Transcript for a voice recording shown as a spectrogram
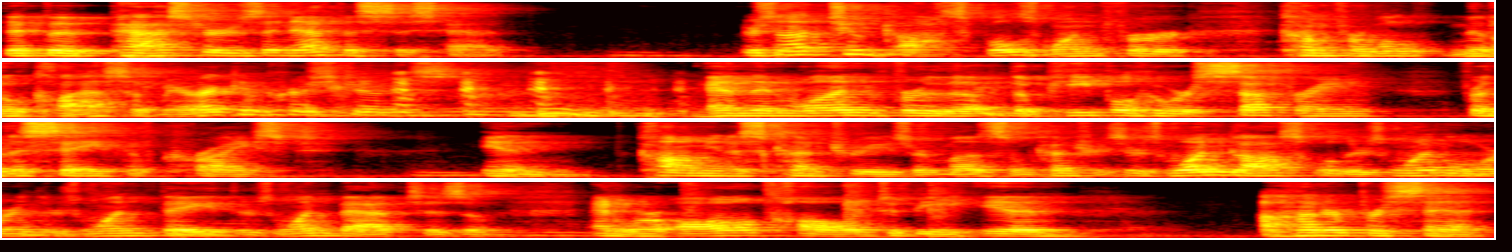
that the pastors in Ephesus had. There's not two gospels, one for comfortable middle class American Christians, and then one for the, the people who are suffering for the sake of Christ in communist countries or Muslim countries. There's one gospel, there's one Lord, there's one faith, there's one baptism, and we're all called to be in 100%,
